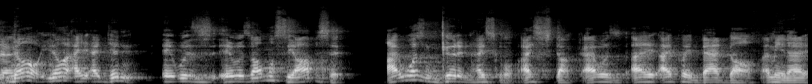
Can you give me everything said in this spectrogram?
No, you know what? I, I didn't. It was it was almost the opposite. I wasn't good in high school. I stunk. I was I, I played bad golf. I mean, I,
